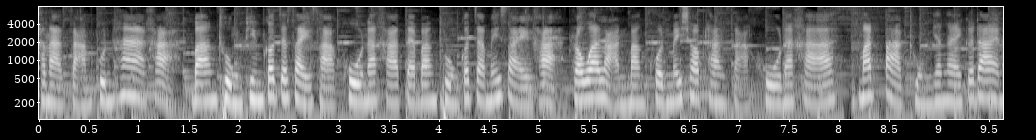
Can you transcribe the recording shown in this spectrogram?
ขนาด3คูณ5ค่ะ บางถุงพิมพ์ก็จะใส่สาคูนะคะ แต่บางถุงก็จะไม่ใส่ค่ะ เพราะว่าหลานบางคนไม่ชอบทานสาคูนะคะ มัดปากถุงยังไงก็ได้นะคะ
